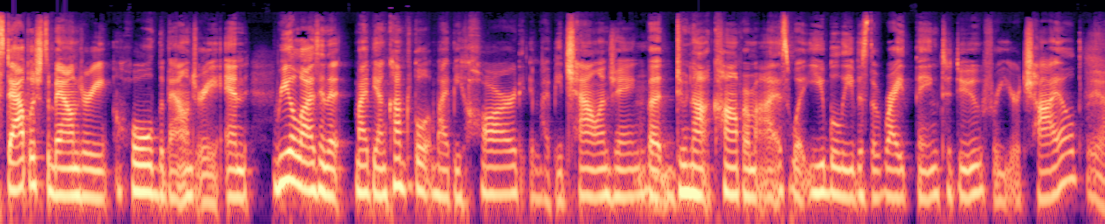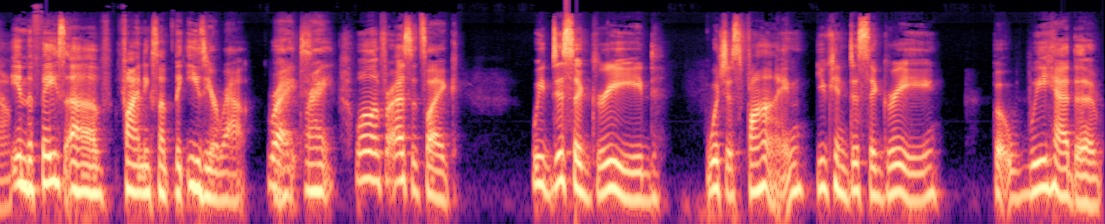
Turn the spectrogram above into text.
establish the boundary, hold the boundary, and realizing that it might be uncomfortable, it might be hard, it might be challenging, Mhm. but do not compromise what you believe is the right thing to do for your child Yeah. in the face of finding something the easier route. Right. Right. Well, and for us, it's like we disagreed, which is fine. You can disagree, but we had to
